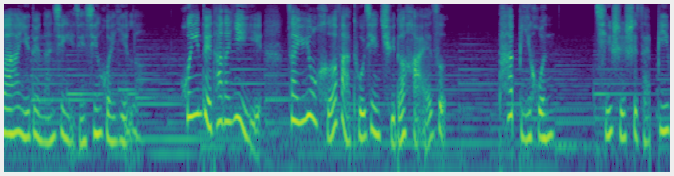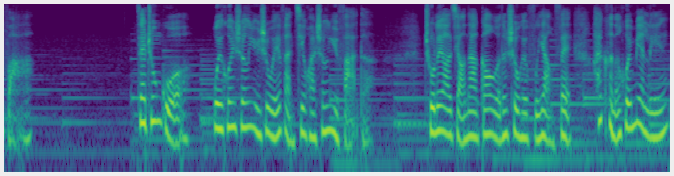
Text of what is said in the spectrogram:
万阿姨对男性已经心灰意冷。婚姻对她的意义在于用合法途径取得孩子，她逼婚，其实是在逼娃。在中国，未婚生育是违反计划生育法的，除了要缴纳高额的社会抚养费，还可能会面临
